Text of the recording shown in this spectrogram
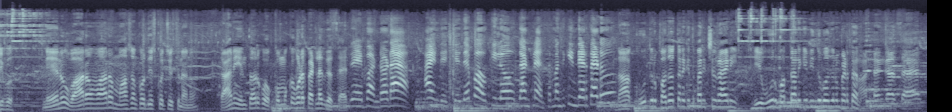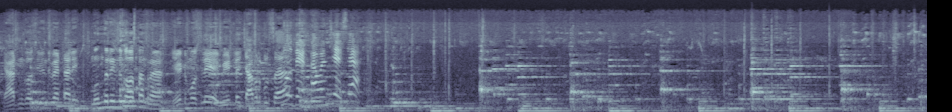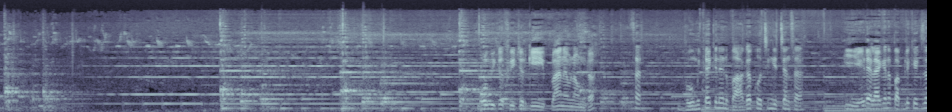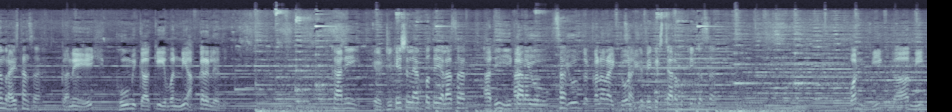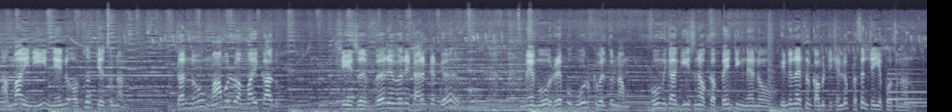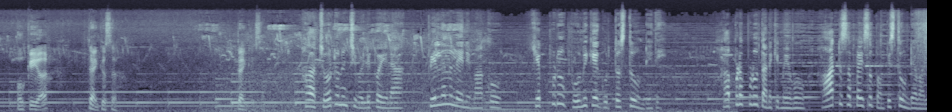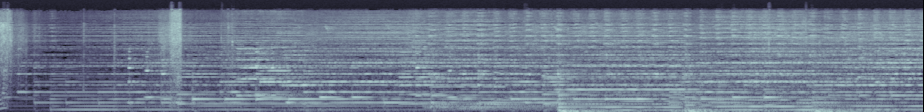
ఇవ్వు. నేను వారం వారం మాసం కొద్ది తీసుకొచ్చి ఇస్తున్నాను. కానీ ఇంతవరకు ఒక్క ముక్క కూడా పెట్టలేదు కదా సార్. రే బండోడా ఆయన తెచ్చేదే పావు కిలో. దాంట్లో ఎంతమందికి ఇందెడతాడు నా కూతురు పదో తరగతి పరీక్షలు రాయని ఈ ఊరు మొత్తానికి విందు భోజనం పెడతాను. అంటాం కాదు సార్. క్యాటన్ కోసం విందు పెట్టాలి. ముందు నిన్ను వస్తాను రా. ఏంటి మోస్లీ మీ ఇంట్లో చేపల పులుసా? నువ్వు తింటావని చేసా భూమిక ఫ్యూచర్కి ప్లాన్ ఏమైనా ఉందా? సార్ భూమికకి నేను బాగా కోచింగ్ ఇచ్చాను సార్. ఈ ఏడు ఎలాగైనా పబ్లిక్ ఎగ్జామ్ రాయిస్తాను సార్. గణేష్ భూమికకి ఇవన్నీ అక్కరలేదు కానీ ఎడ్యుకేషన్ లేకపోతే ఎలా సార్? అది ఈ కాలంలో. Sir use the colour I told you certificates చాలా ముఖ్యం కదా సార్. వన్ వీక్గా మీ అమ్మాయిని నేను అబ్జర్వ్ చేస్తున్నాను. తను మామూలు అమ్మాయి కాదు. She very very talented girl మేము రేపు ఊరుకు వెళ్తున్నాము. భూమిక గీసిన ఒక పెయింటింగ్ నేను ఇంటర్నేషనల్ కాంపిటీషన్లో ప్రజెంట్ చేయబోతున్నాను. ఓకే యార్? Thank you sir. Thank you sir. ఆ చోటు నుంచి వెళ్ళిపోయినా పిల్లలు లేని మాకు ఎప్పుడూ భూమికే గుర్తొస్తూ ఉండేది. అప్పుడప్పుడు తనకి మేము ఆర్ట్ సప్లైస్ పంపిస్తూ ఉండేవాళ్ళం.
